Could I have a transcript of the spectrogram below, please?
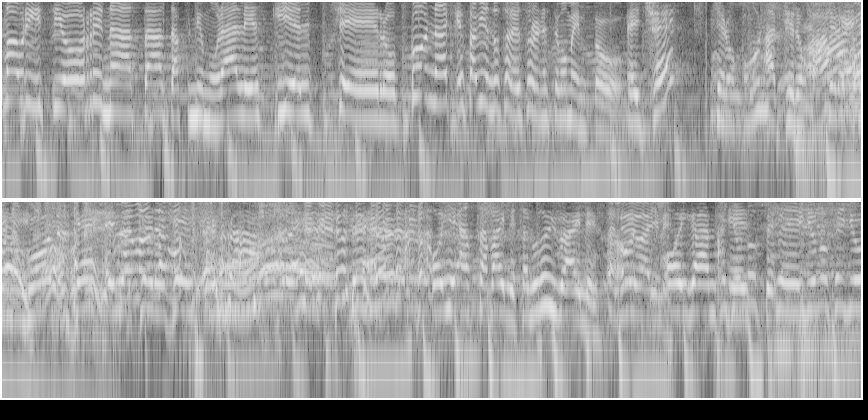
Mauricio, Renata, Dafne Morales y el Cherocona que está viendo Sale el Sol en este momento. ¿El Che? Cherocona. Ah. Cherocona. Ok, en la Chereje. Oye, hasta baile, saludo y baile. Saludo y baile. Oigan, Ay, yo no este- sé, yo no sé, yo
